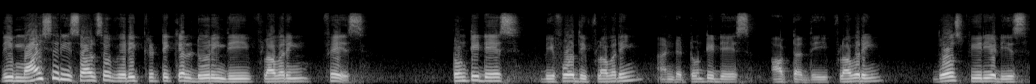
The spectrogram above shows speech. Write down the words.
The moisture is also very critical during the flowering phase. 20 days before the flowering and 20 days after the flowering, those period is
